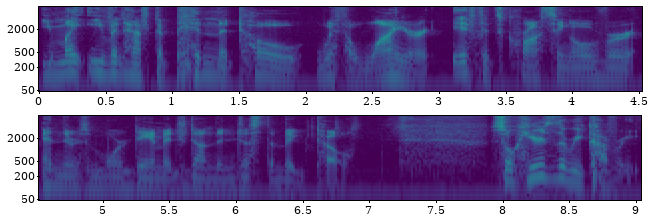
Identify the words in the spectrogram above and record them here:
You might even have to pin the toe with a wire if it's crossing over and there's more damage done than just the big toe. So here's the recovery.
